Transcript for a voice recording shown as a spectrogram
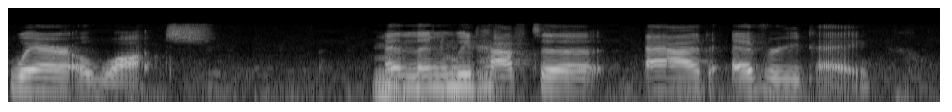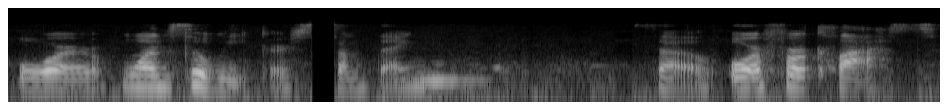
wear a watch, and then we'd have to add every day or once a week or something. So, or for class,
